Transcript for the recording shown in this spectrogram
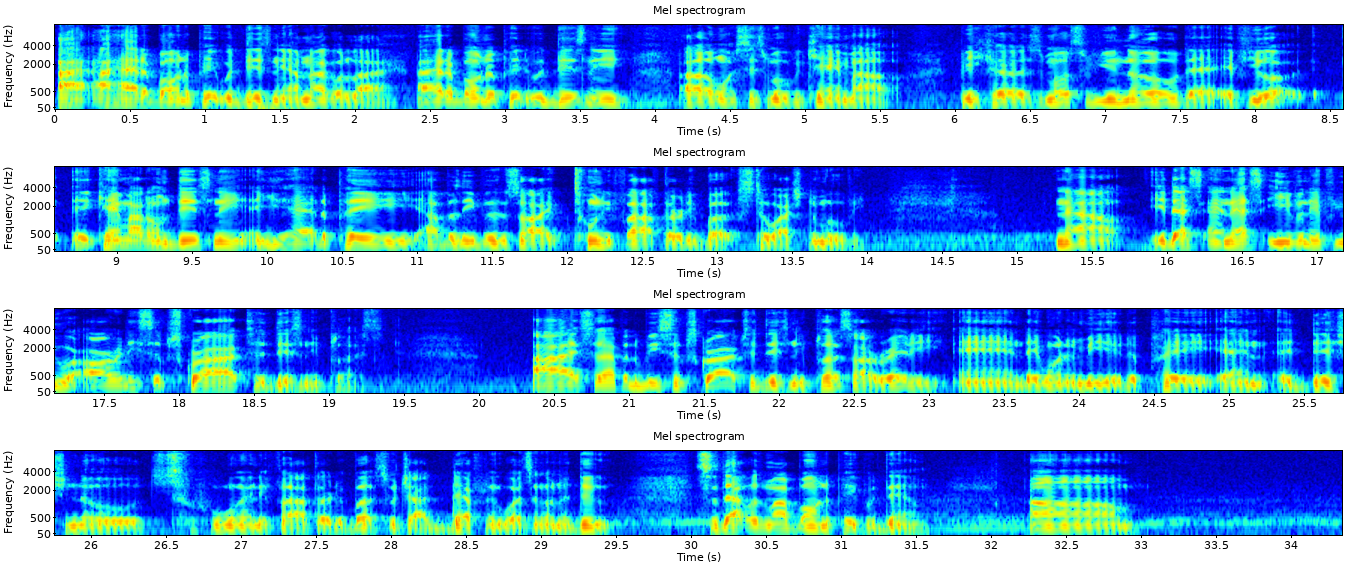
I, I, had a bone to pick with Disney. I'm not gonna lie. I had a bone to pick with Disney uh, once this movie came out because most of you know that if you it came out on Disney and you had to pay, I believe it was like 25, 30 bucks to watch the movie. Now that's and that's even if you were already subscribed to Disney Plus. I so happen to be subscribed to Disney Plus already, and they wanted me to pay an additional 25, 30 bucks, which I definitely wasn't going to do. So that was my bone to pick with them. Um,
